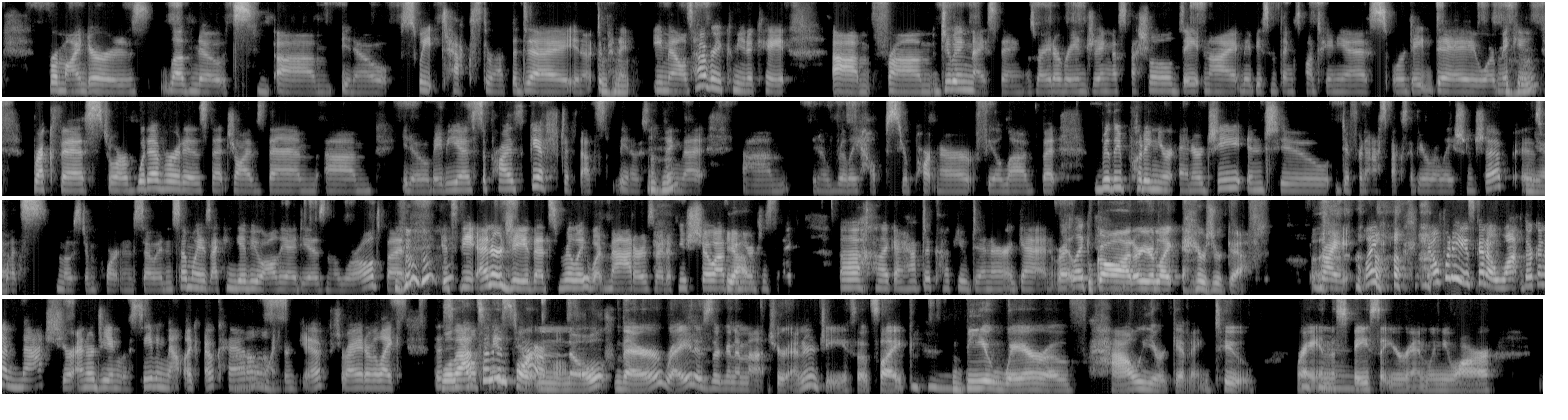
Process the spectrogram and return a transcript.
reminders, love notes, um, you know, sweet texts throughout the day, you know, depending mm-hmm. emails, however you communicate, um, from doing nice things, right? Arranging a special date night, maybe something spontaneous, or date day, or making mm-hmm. breakfast, or whatever it is that drives them. Um, you know, maybe a surprise gift if that's you know mm-hmm. something mm-hmm. that um, you know really helps your partner feel loved but really putting your energy into different aspects of your relationship is yeah. what's most important so in some ways i can give you all the ideas in the world but it's the energy that's really what matters right if you show up yeah. and you're just like Ugh, like I have to cook you dinner again, right? Like God, or you're like, here's your gift right like nobody is gonna want they're gonna match your energy in receiving that like okay i don't want your gift right or like well that's an important terrible. note there right is they're gonna match your energy so it's like mm-hmm. be aware of how you're giving too right mm-hmm. in the mm-hmm. space that you're in when you are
